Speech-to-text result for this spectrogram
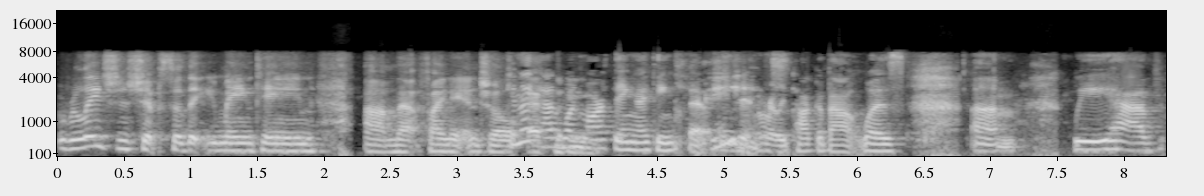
relationship so that you maintain um, that financial. Can I equity. add one more thing? I think that Thanks. we didn't really talk about was um, we have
